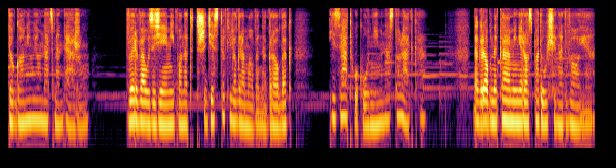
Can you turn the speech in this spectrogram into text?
dogonił ją na cmentarzu. Wyrwał z ziemi ponad 30-kilogramowy nagrobek i zatłukł nim nastolatkę. Nagrobny kamień rozpadł się na dwoje.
